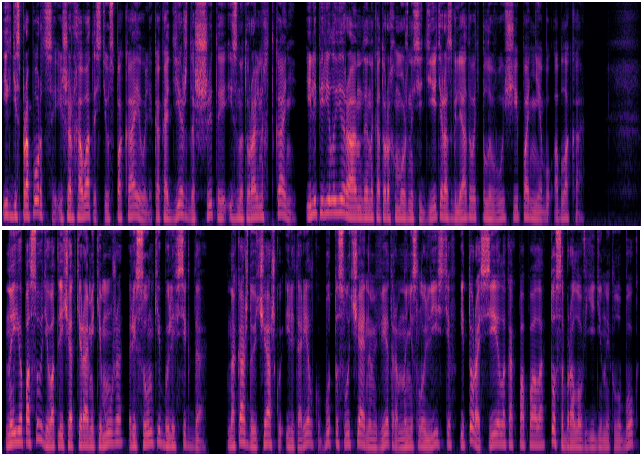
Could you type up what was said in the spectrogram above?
Их диспропорции и шероховатости успокаивали, как одежда, сшитая из натуральных тканей, или перила веранды, на которых можно сидеть и разглядывать плывущие по небу облака. На ее посуде, в отличие от керамики мужа, рисунки были всегда. На каждую чашку или тарелку будто случайным ветром нанесло листьев и то рассеяло, как попало, то собрало в единый клубок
